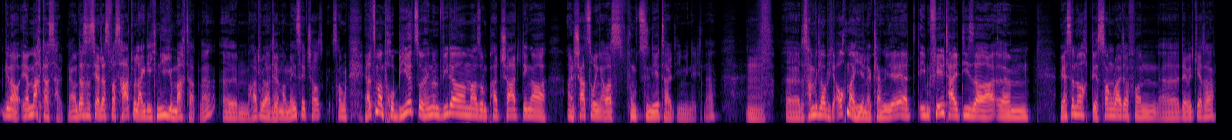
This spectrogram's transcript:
genau, er macht das halt. Ne? Und das ist ja das, was Hardwell eigentlich nie gemacht hat. Ne? Ähm, Hardwell hat ja, immer Mainstage-Song. Er hat es mal probiert, so hin und wieder mal so ein paar Chart-Dinger an den Chart zu bringen, aber es funktioniert halt irgendwie nicht. Ne? Äh, das haben wir, glaube ich, auch mal hier in der Klang. Er hat, ihm fehlt halt dieser, ähm, wer ist er noch? Der Songwriter von äh, David Guetta.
